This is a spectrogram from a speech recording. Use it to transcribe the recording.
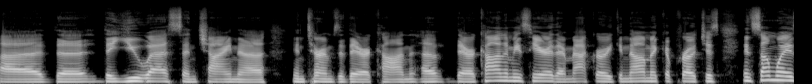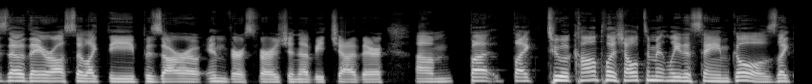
uh, the the U.S. and China in terms of their econ uh, their economies here, their macroeconomic approaches. In some ways, though, they are also like the bizarro inverse version of each other. Um, but like to accomplish ultimately the same goals, like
